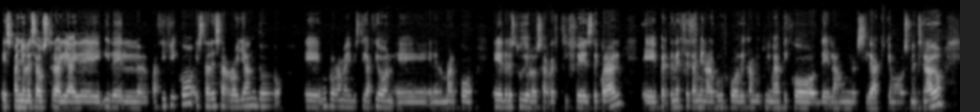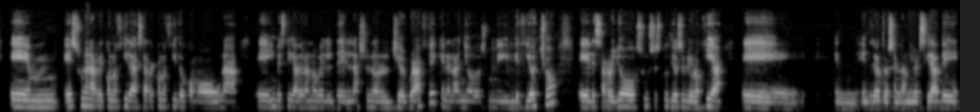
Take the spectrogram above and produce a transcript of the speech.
Españoles de Australia y del Pacífico. Está desarrollando un programa de investigación en el marco eh, del estudio de los arrecifes de coral. Eh, pertenece también al grupo de cambio climático de la universidad que hemos mencionado. Em, es una reconocida, se ha reconocido como una eh, investigadora Nobel del National Geographic en el año 2018. desarrolló sus estudios de biología, entre otros, en la Universidad de,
